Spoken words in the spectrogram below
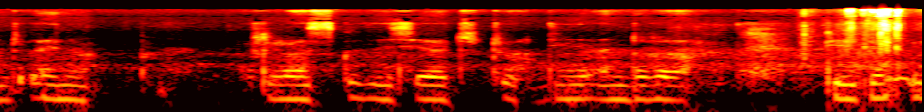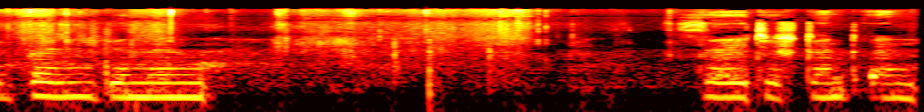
und einem Schloss gesichert, durch die andere gegenüberliegenden Seite stand ein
